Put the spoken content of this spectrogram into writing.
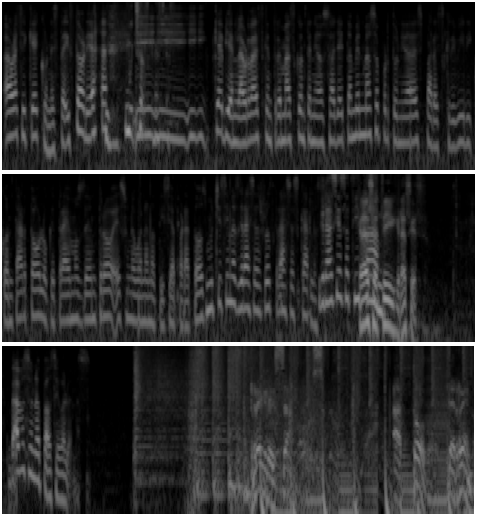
ahora sí que con esta historia. Muchas y, gracias. Y, qué bien, la verdad es que entre más contenidos haya y también más oportunidades para escribir y contar todo lo que traemos dentro, es una buena noticia para todos. Muchísimas gracias, Ruth. Gracias, Carlos. Gracias a ti, Gracias a ti, gracias. Vamos a una pausa y volvemos. Regresamos a todo terreno.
